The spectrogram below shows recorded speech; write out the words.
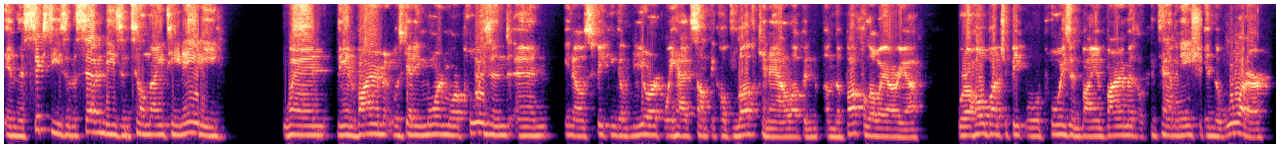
in the 60s and the 70s until 1980 when the environment was getting more and more poisoned and you know speaking of new york we had something called love canal up in, in the buffalo area where a whole bunch of people were poisoned by environmental contamination in the water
